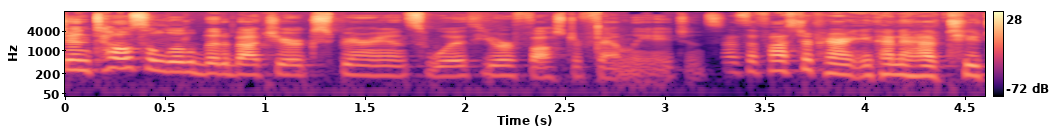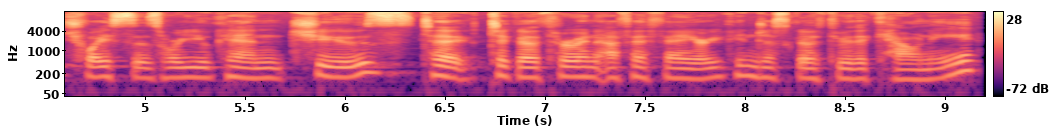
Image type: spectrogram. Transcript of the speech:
Jen, tell us a little bit about your experience with your foster family agency. As a foster parent, you kind of have two choices where you can choose to, to go through an FFA or you can just go through the county.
